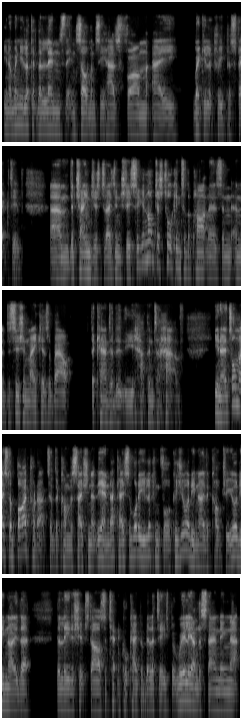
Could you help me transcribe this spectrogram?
You know when you look at the lens that insolvency has from a regulatory perspective, um, the changes to those industries. So you're not just talking to the partners and, and the decision makers about the candidate that you happen to have you know, it's almost a byproduct of the conversation at the end. Okay, so what are you looking for? Because you already know the culture, you already know the the leadership styles, the technical capabilities, but really understanding that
